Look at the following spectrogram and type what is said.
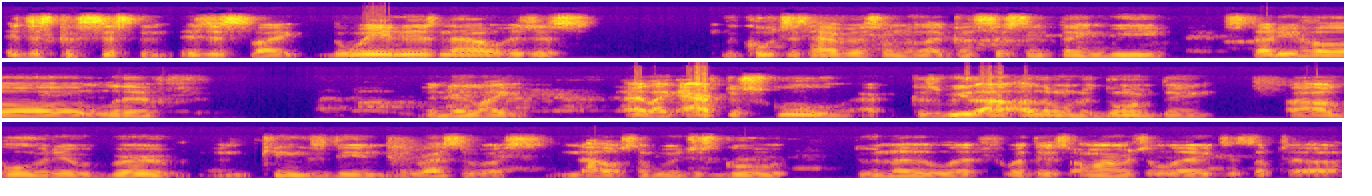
it's just consistent. It's just like the way it is now. It's just the coaches have us on a like consistent thing. We study hall, lift, and then like at like after school, because we I, I live on the dorm thing. Uh, I'll go over there with Burb and Kingsley and the rest of us in the house, and we'll just go do another lift, whether it's arms or legs. It's up to uh,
